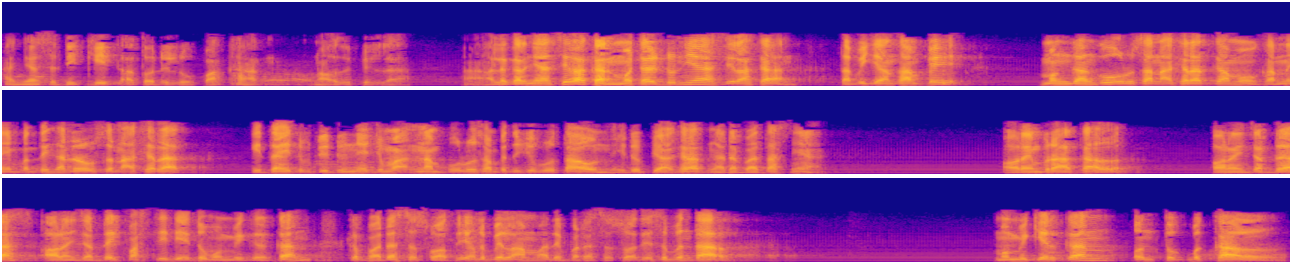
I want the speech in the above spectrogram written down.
hanya sedikit atau dilupakan. Nauzubillah. Nah, oleh silakan mau cari dunia silakan, tapi jangan sampai mengganggu urusan akhirat kamu karena yang penting adalah urusan akhirat. Kita hidup di dunia cuma 60 sampai 70 tahun. Hidup di akhirat nggak ada batasnya. Orang yang berakal, orang yang cerdas, orang yang cerdik pasti dia itu memikirkan kepada sesuatu yang lebih lama daripada sesuatu yang sebentar. Memikirkan untuk bekal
